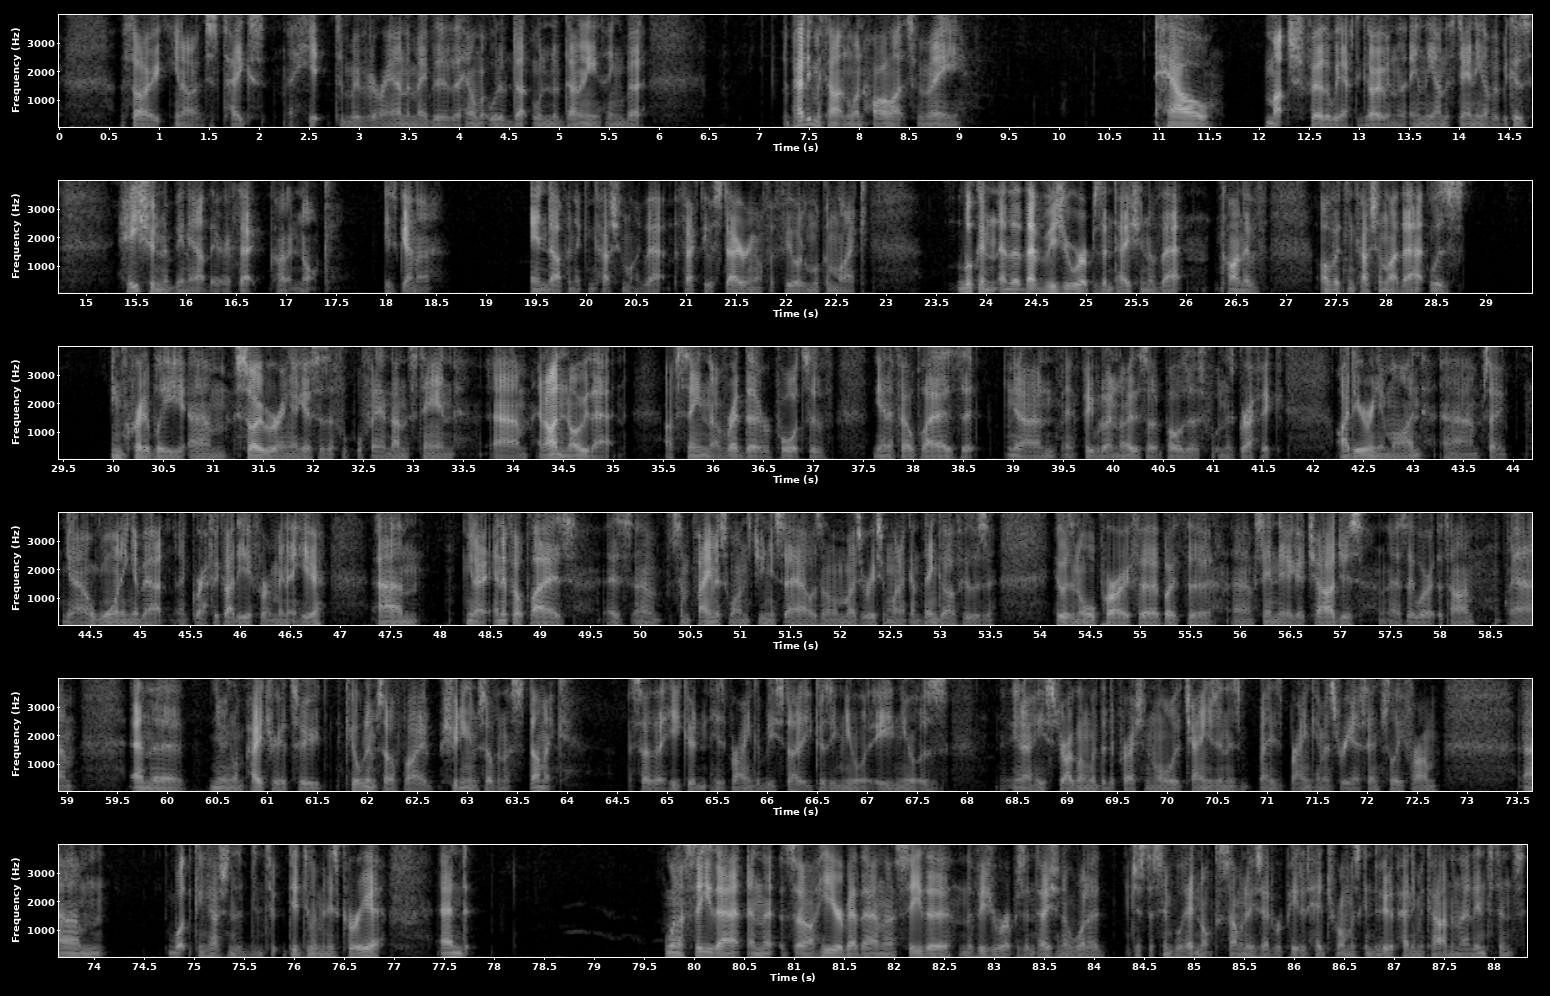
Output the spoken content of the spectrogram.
So you know it just takes a hit to move it around, and maybe the helmet would have done wouldn't have done anything. But the Paddy McCartin one highlights for me how much further we have to go in the in the understanding of it because he shouldn't have been out there if that kind of knock is gonna end up in a concussion like that. The fact he was staggering off the field and looking like looking and that, that visual representation of that kind of of a concussion like that was incredibly um, sobering, I guess, as a football fan to understand. Um, and I know that. I've seen, I've read the reports of the NFL players that, you know, and if people don't know this, I apologize for putting this graphic idea in your mind. Um, so, you know, a warning about a graphic idea for a minute here. Um, you know, NFL players, as um, some famous ones, Junior Seau was the most recent one I can think of, who was a who was an All Pro for both the uh, San Diego Chargers, as they were at the time, um, and the New England Patriots, who killed himself by shooting himself in the stomach, so that he could his brain could be studied because he knew he knew it was, you know, he's struggling with the depression and all the changes in his his brain chemistry essentially from, um, what the concussions did to, did to him in his career, and when I see that, and so I hear about that, and I see the the visual representation of what a just a simple head knock to someone who's had repeated head traumas can do to Paddy McCartin in that instance,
